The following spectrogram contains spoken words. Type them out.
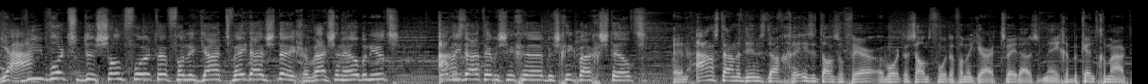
Ja. Wie wordt de Zandvoorter van het jaar 2009? Wij zijn heel benieuwd. Kandidaten hebben zich uh, beschikbaar gesteld. En aanstaande dinsdag uh, is het dan zover, wordt de Zandvoorter van het jaar 2009 bekendgemaakt.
